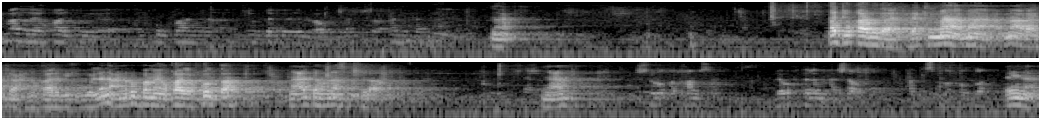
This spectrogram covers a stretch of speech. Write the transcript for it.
لماذا لا يقال في السلطان جبة العرب نعم. قد يقال ذلك لكن ما ما ما رأيت أحد قال به. ولا نعم ربما يقال الخلطة ما عده الناس اختلاف نعم. الشروط الخمسة. لو اختل منها شرط هل تصبح الخلطة؟ أي نعم.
